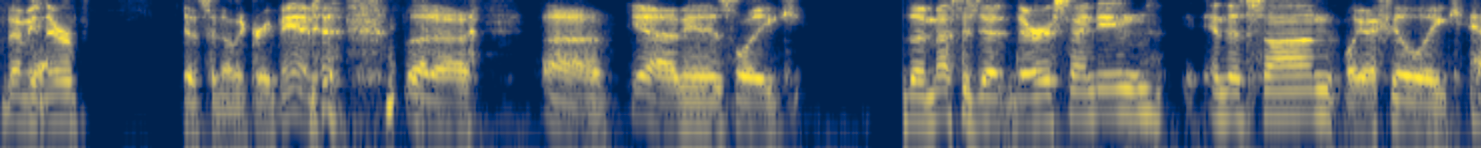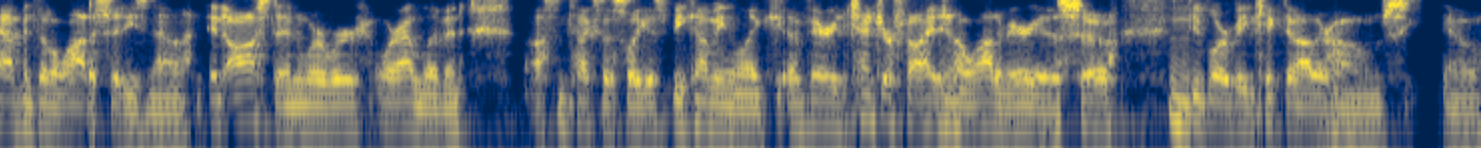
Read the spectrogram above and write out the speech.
I mean, Yeah. they're it's another great band. but uh, uh, yeah, I mean, it's like the message that they're sending in this song. Like, I feel like happens in a lot of cities now. In Austin, where we're where I'm living, Austin, Texas, like it's becoming like a very gentrified in a lot of areas. So Mm. people are being kicked out of their homes. You know,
